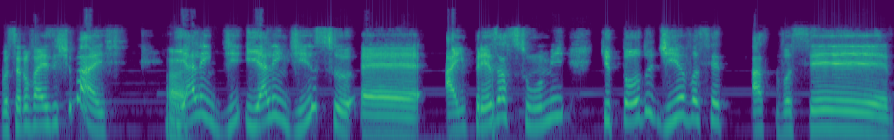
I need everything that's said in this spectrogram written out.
você não vai existir mais. Ah. E, além de, e além disso, é, a empresa assume que todo dia você, a, você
